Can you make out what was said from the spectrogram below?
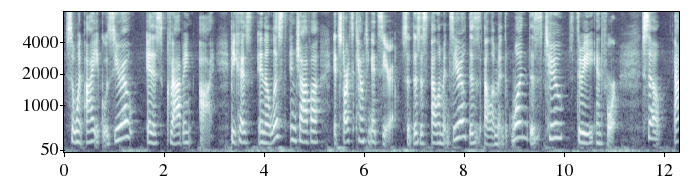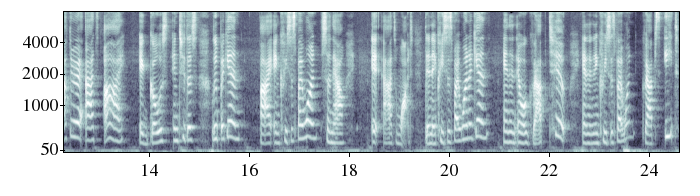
So when i equals 0, it is grabbing i because in a list in Java, it starts counting at 0. So this is element 0, this is element 1, this is 2, 3, and 4. So after it adds i, it goes into this loop again. i increases by 1, so now it adds 1. Then increases by 1 again, and then it will grab 2. And then increases by 1, grabs eat,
